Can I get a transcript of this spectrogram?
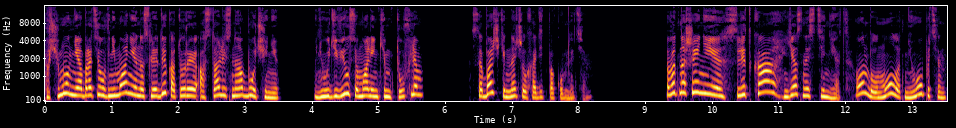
Почему он не обратил внимания на следы, которые остались на обочине? Не удивился маленьким туфлям? Собачкин начал ходить по комнате. В отношении следка ясности нет. Он был молод, неопытен.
